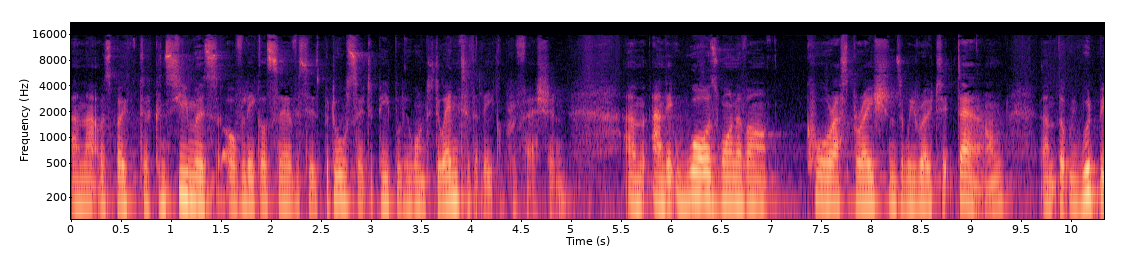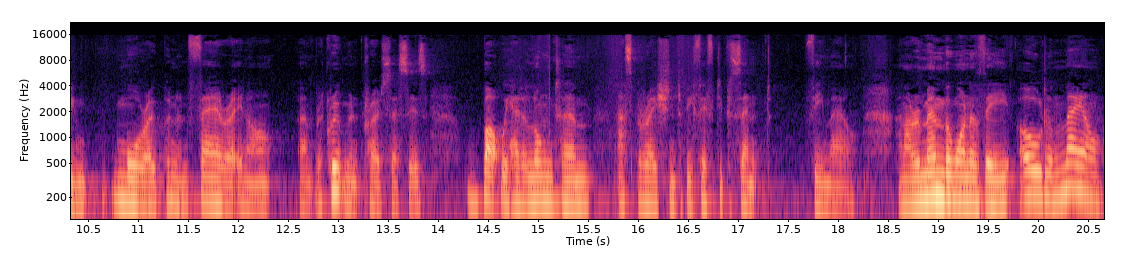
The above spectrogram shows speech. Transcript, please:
and that was both to consumers of legal services but also to people who wanted to enter the legal profession. Um, and it was one of our core aspirations, and we wrote it down, um, that we would be more open and fairer in our um, recruitment processes, but we had a long-term aspiration to be 50% female. And I remember one of the older male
